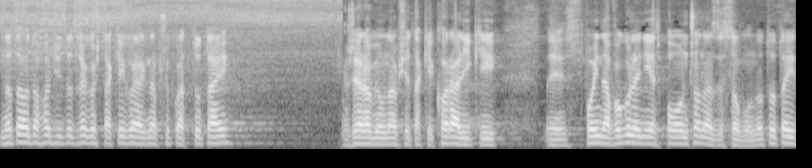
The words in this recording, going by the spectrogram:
no to dochodzi do czegoś takiego jak na przykład tutaj, że robią nam się takie koraliki, y, spoina w ogóle nie jest połączona ze sobą. No tutaj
